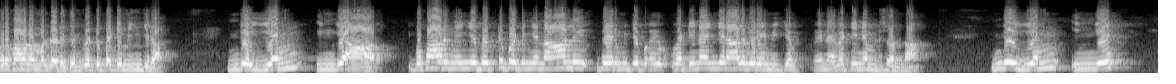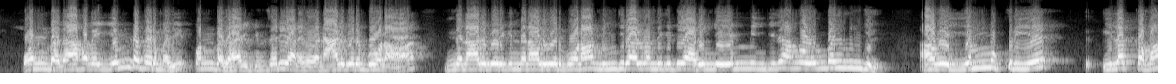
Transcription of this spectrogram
ஒரு கவனம் மட்டும் எடுக்கேன் வெட்டுப்பட்டு மிஞ்சிரா இங்க எம் இங்க ஆர் இப்ப பாருங்க இங்க வெட்டுப்பட்டு இங்க நாலு பேர் மிச்ச வெட்டினா இங்க நாலு பேரை மிச்சம் என்ன வெட்டினம்னு சொன்னா இங்க எம் இங்க ஒன்பது. ஆகவே எம்ட பெருமதி ஒன்பதா இருக்கும். சரியான நாலு பேரும் போனா இந்த நாலு பேருக்கு இந்த நாலு பேர் போனா மிஞ்சிரால் வந்துகிட்டு அது இங்க எம் மிஞ்சுது அங்க ஒன்பது மிஞ்சுது. ஆகவே எம்முக்குரிய இலக்கமா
